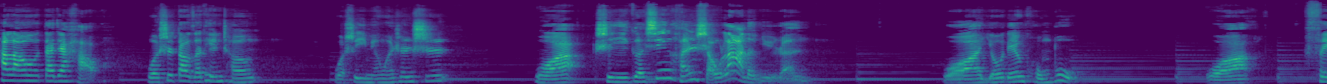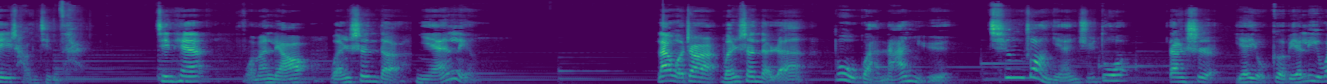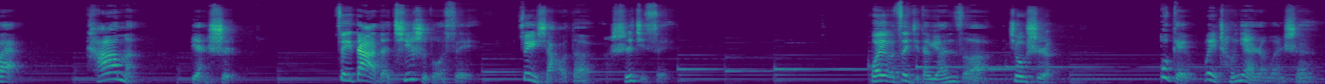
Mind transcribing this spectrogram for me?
Hello，大家好，我是道泽天成，我是一名纹身师，我是一个心狠手辣的女人，我有点恐怖，我非常精彩。今天我们聊纹身的年龄。来我这儿纹身的人，不管男女，青壮年居多，但是也有个别例外，他们便是。最大的七十多岁，最小的十几岁。我有自己的原则，就是不给未成年人纹身，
